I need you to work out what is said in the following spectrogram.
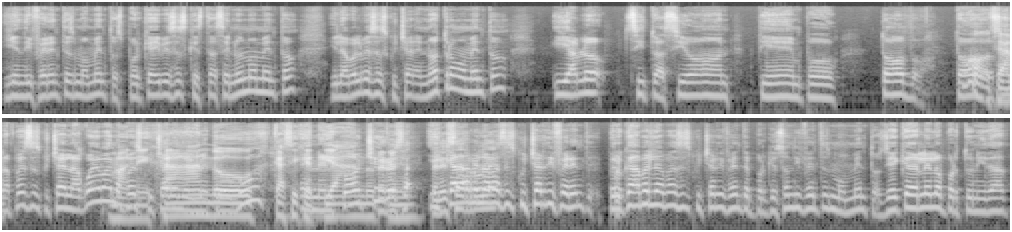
y en diferentes momentos. Porque hay veces que estás en un momento y la vuelves a escuchar en otro momento y hablo situación, tiempo, todo o, sea, la puedes escuchar en la hueva, la puedes escuchar en el metrobús, casi en el coche, pero y cada vez la vas a escuchar diferente, pero cada vez la vas a escuchar diferente porque son diferentes momentos y hay que darle la oportunidad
